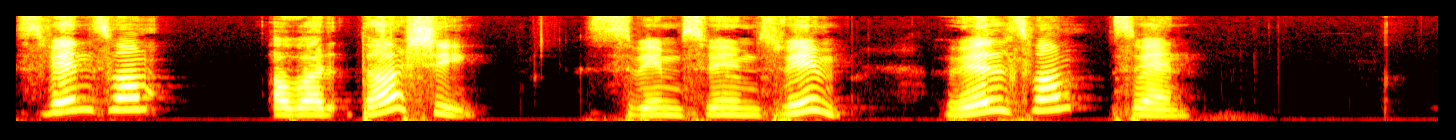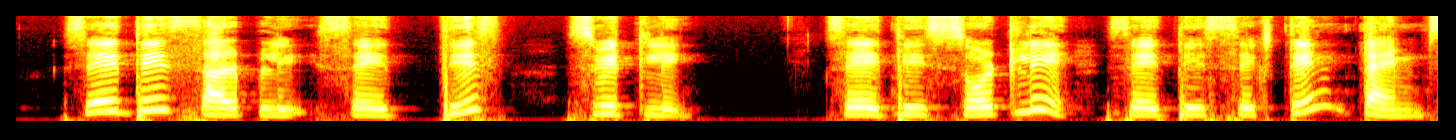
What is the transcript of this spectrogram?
Swim, swam over the sea. Swim, swim, swim. Well swam, swan. Say this sharply. Say this sweetly. Say this shortly. Say this 16 times.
